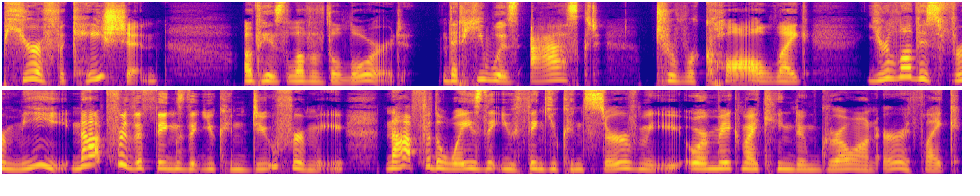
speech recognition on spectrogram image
purification of his love of the Lord that he was asked to recall like your love is for me, not for the things that you can do for me, not for the ways that you think you can serve me or make my kingdom grow on earth. Like,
